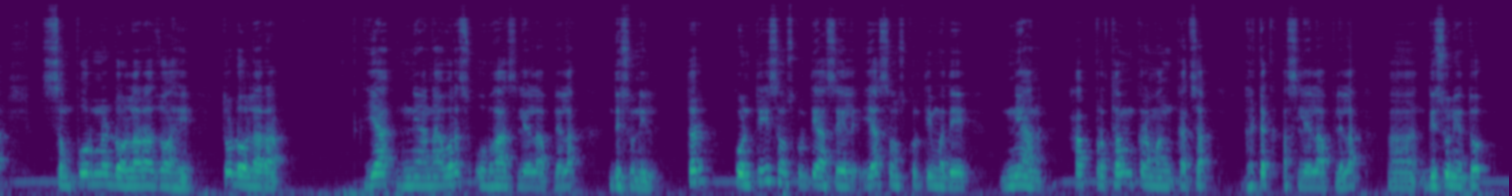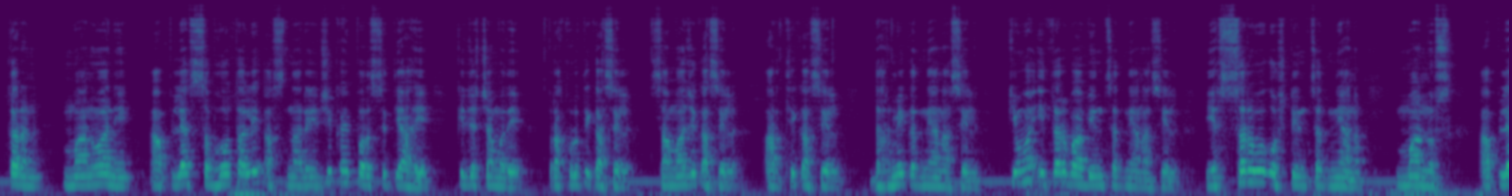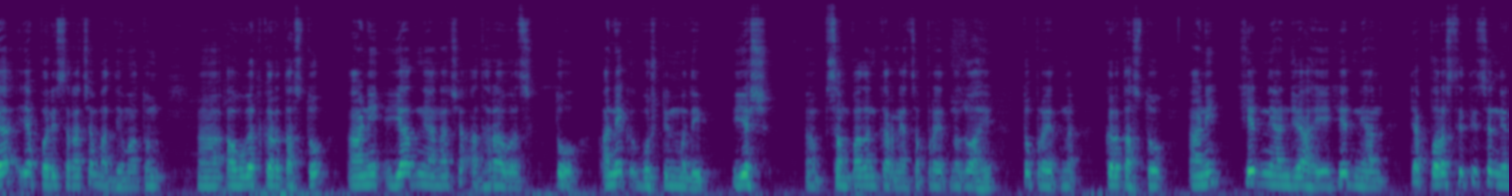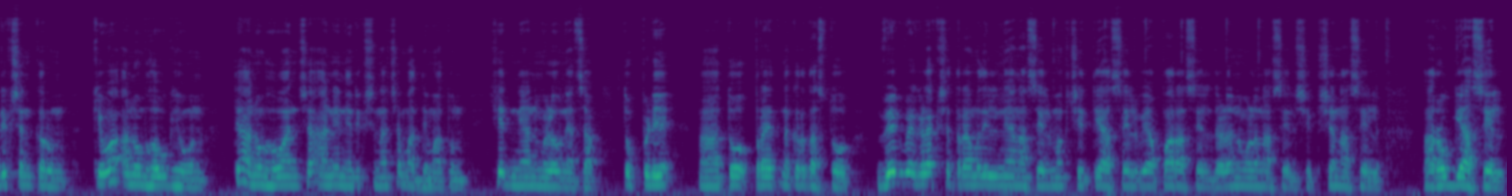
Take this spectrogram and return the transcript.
संपूर्ण डोलारा जो आहे तो डोलारा या ज्ञानावरच उभा असलेला आपल्याला दिसून येईल. तर कोणतीही संस्कृती असेल या संस्कृतीमध्ये ज्ञान हा प्रथम क्रमांकाचा घटक असलेला आपल्याला दिसून येतो. कारण मानवाने आपल्या सभोवताली असणारी जी काही परिस्थिती आहे की ज्याच्यामध्ये प्राकृतिक असेल सामाजिक असेल आर्थिक असेल धार्मिक ज्ञान असेल किंवा इतर बाबींचं ज्ञान असेल या सर्व गोष्टींचं ज्ञान माणूस आपल्या या परिसराच्या माध्यमातून अवगत करत असतो आणि या ज्ञानाच्या आधारावरच तो अनेक गोष्टींमध्ये यश संपादन करण्याचा प्रयत्न जो आहे तो प्रयत्न करत असतो. आणि हे ज्ञान जे आहे हे ज्ञान त्या परिस्थितीचं निरीक्षण करून किंवा अनुभव घेऊन त्या अनुभवांच्या आणि निरीक्षणाच्या माध्यमातून हे ज्ञान मिळवण्याचा तो पिढी तो प्रयत्न करत असतो. वेगवेगळ्या क्षेत्रामधील ज्ञान असेल मग शेती असेल व्यापार असेल दळणवळण असेल शिक्षण असेल आरोग्य असेल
